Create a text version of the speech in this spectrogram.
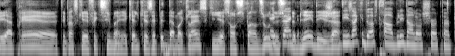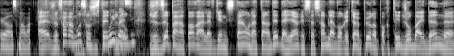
Et après euh, t'es parce qu'effectivement il y a quelques épées de Damoclès qui euh, sont suspendues au-dessus de bien des gens. Des gens qui doivent trembler dans leur shirt un peu en ce moment. Euh, je veux faire un mot sur Justin Oui, Trudeau. Je veux dire par rapport à l'Afghanistan, on attendait d'ailleurs et ça semble avoir été un peu reporté. Joe Biden, euh,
